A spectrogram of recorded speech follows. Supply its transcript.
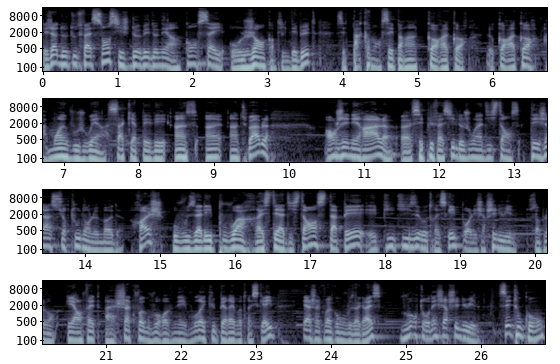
Déjà de toute façon, si je devais donner un conseil aux gens quand ils débutent, c'est de pas commencer par un corps à corps. Le corps à corps, à moins que vous jouez un sac à PV intuable, en général, euh, c'est plus facile de jouer à distance. Déjà, surtout dans le mode rush, où vous allez pouvoir rester à distance, taper et puis utiliser votre escape pour aller chercher heal, tout simplement. Et en fait, à chaque fois que vous revenez, vous récupérez votre escape, et à chaque fois qu'on vous agresse, vous retournez chercher heal. C'est tout con,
